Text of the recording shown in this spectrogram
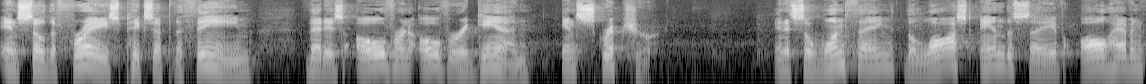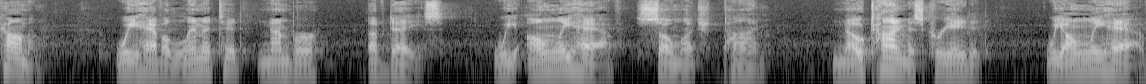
And so the phrase picks up the theme that is over and over again in Scripture. And it's the one thing the lost and the saved all have in common. We have a limited number of days. We only have so much time. No time is created. We only have.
